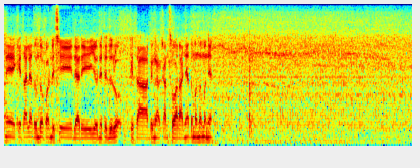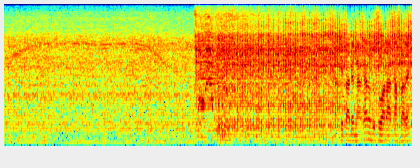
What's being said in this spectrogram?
Nih kita lihat untuk kondisi dari unit itu dulu. Kita dengarkan suaranya teman-teman ya. Kita dengarkan untuk suara kasarnya.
